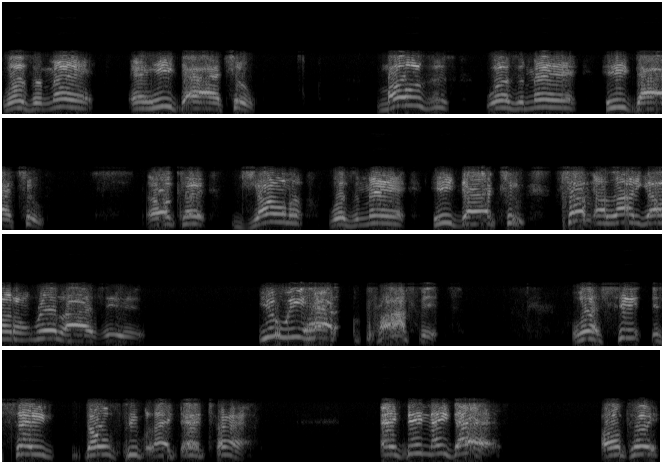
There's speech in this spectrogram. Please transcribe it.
was a man and he died too. Moses was a man, he died too. Okay, Jonah was a man, he died too. Something a lot of y'all don't realize is you we had prophets was sent to save those people at that time. And then they died. Okay?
